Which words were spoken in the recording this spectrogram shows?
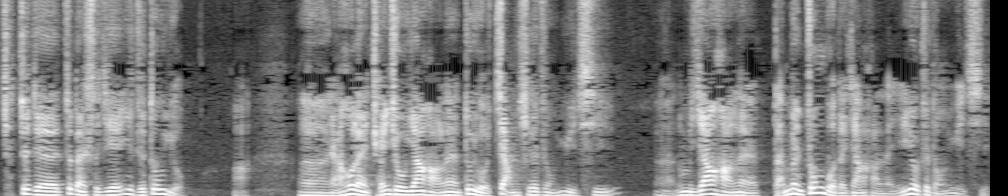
这这这段时间一直都有啊。嗯，然后呢，全球央行呢都有降息的这种预期，嗯，那么央行呢，咱们中国的央行呢也有这种预期，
